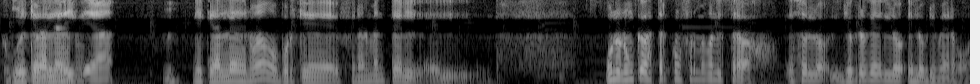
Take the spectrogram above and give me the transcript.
Como Y hay que darle- primera idea. Y hay que darle de nuevo porque finalmente el, el- uno nunca va a estar conforme con el trabajo. Eso es lo, yo creo que es lo, es lo primero,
